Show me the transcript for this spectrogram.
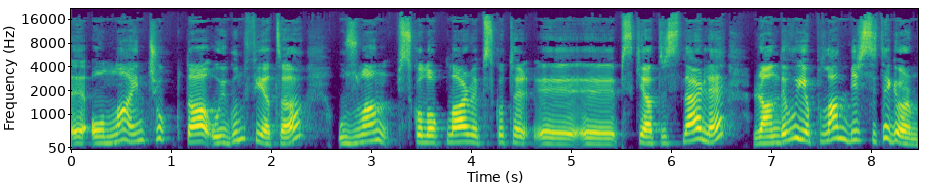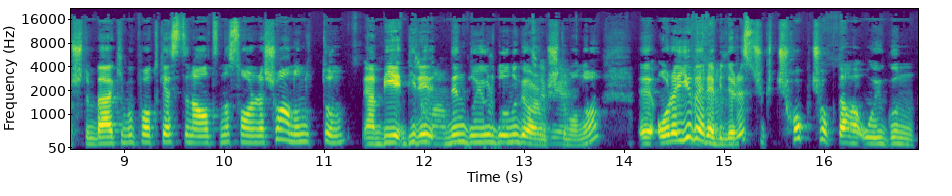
e, online çok daha uygun fiyata uzman psikologlar ve psikoter, e, e, psikiyatristlerle randevu yapılan bir site görmüştüm. Belki bu podcast'in altına sonra şu an unuttum. Yani bir birinin tamam. duyurduğunu görmüştüm Tabii. onu. E, orayı Hı-hı. verebiliriz çünkü çok çok daha uygun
